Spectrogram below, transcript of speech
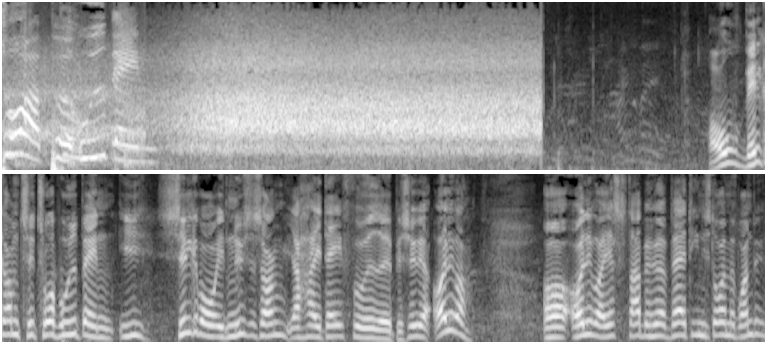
Tor på udebanen. Og velkommen til Tor på udebanen i Silkeborg i den nye sæson. Jeg har i dag fået øh, besøg af Oliver. Og Oliver, jeg skal starte med at høre, hvad er din historie med Brøndby?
